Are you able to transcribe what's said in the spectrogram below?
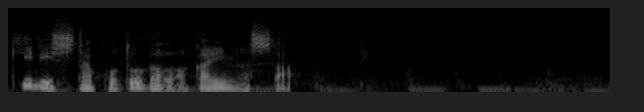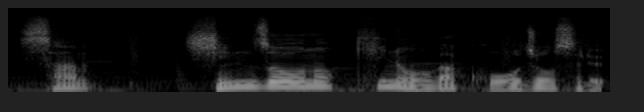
きりしたことが分かりました。3、心臓の機能が向上する。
